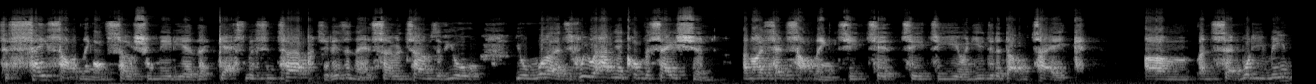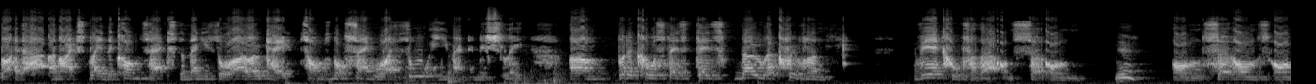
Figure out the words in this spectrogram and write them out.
to say something on social media that gets misinterpreted, isn't it? So in terms of your your words, if we were having a conversation and I said something to, to, to, to you and you did a double take um, and said, what do you mean by that? And I explained the context and then you thought, oh, okay, Tom's not saying what I thought he meant initially. Um, but of course, there's, there's no equivalent vehicle for that on, on, yeah. on, on, on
